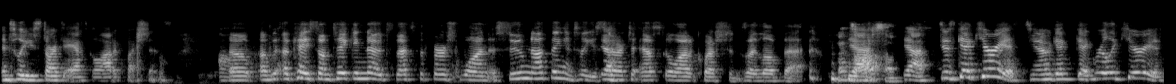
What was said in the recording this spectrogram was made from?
until you start to ask a lot of questions. Um, oh, okay, so I'm taking notes. That's the first one. Assume nothing until you start yeah. to ask a lot of questions. I love that. That's yeah. awesome. Yeah, just get curious. You know, get get really curious.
